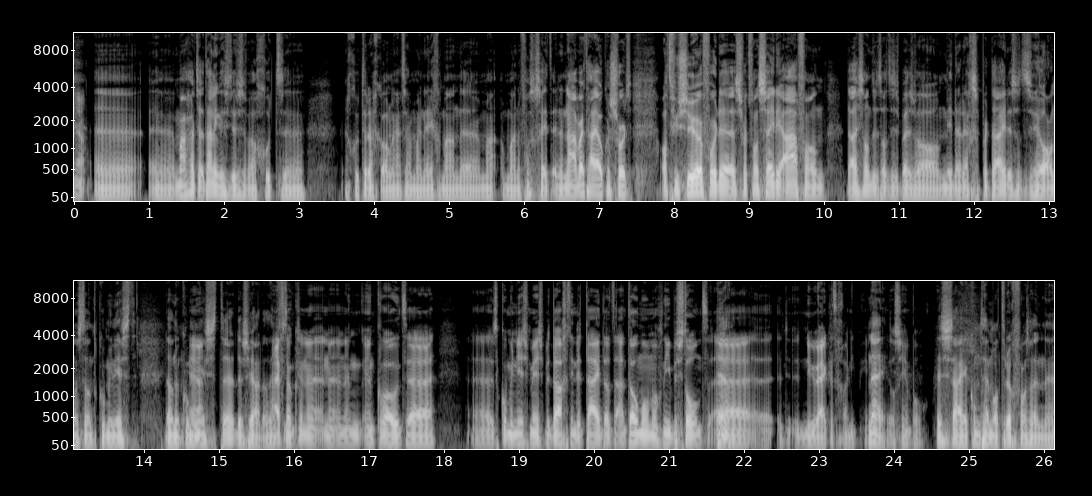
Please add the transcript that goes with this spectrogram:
Ja. Eh, eh, maar goed, uiteindelijk is hij dus wel goed, eh, goed terechtgekomen. Hij heeft daar maar negen maanden, ma- maanden vastgezeten. En daarna werd hij ook een soort adviseur voor de soort van CDA van Duitsland. Dus dat is best wel een middenrechtse partij. Dus dat is heel anders dan een communist. Dan een communist. eh, Dus ja, dat Hij heeft ook een, een, een, een- een quote. Eh, het communisme is bedacht in de tijd dat de atoombom nog niet bestond. Ja. Eh, nu werkt het gewoon niet meer. Nee. Heel simpel. Dus hij komt helemaal terug van zijn, eh,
